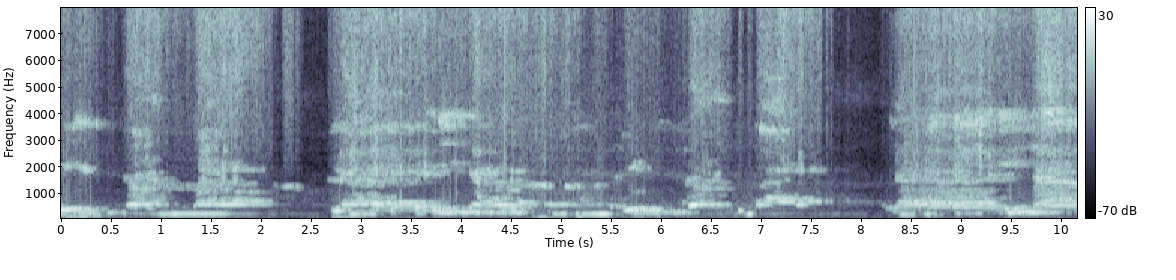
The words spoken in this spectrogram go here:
إلا الله لا إله إلا الله لا إله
